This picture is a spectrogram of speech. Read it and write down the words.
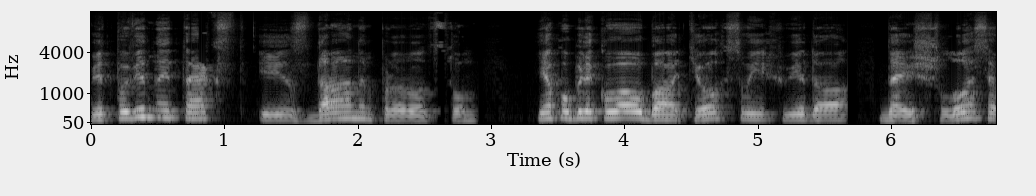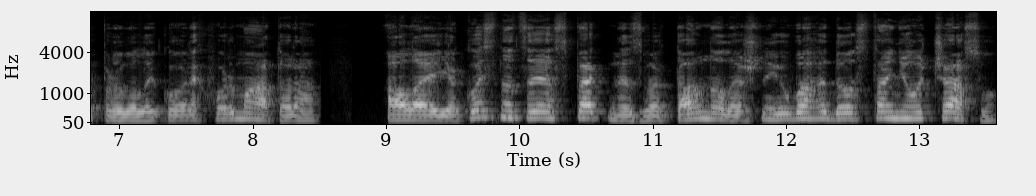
Відповідний текст із даним пророцтвом я публікував багатьох своїх відео, де йшлося про великого реформатора, але якось на цей аспект не звертав належної уваги до останнього часу,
